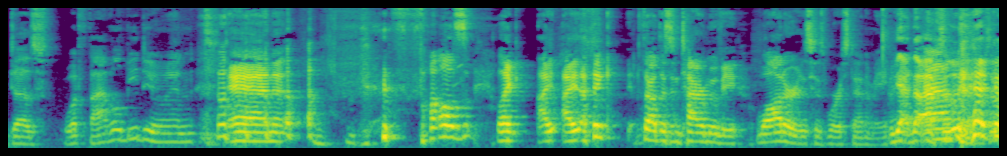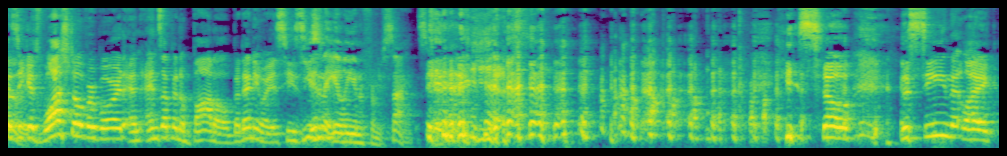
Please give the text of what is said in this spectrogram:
does what Fievel be doing and falls like I, I I think throughout this entire movie, water is his worst enemy. Yeah, no, absolutely. Because he gets washed overboard and ends up in a bottle. But anyways, he's He's in- an alien from science. yes. so the scene that like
